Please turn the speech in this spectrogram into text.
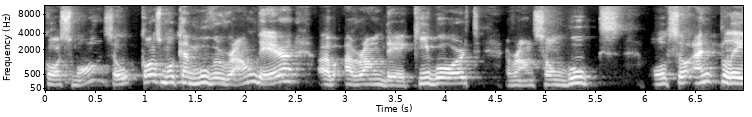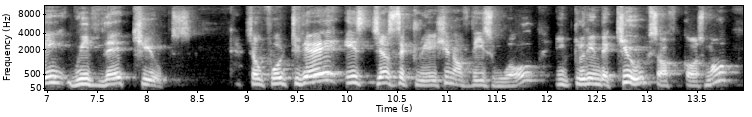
Cozmo. So Cozmo can move around there, uh, around the keyboard, around some books, also and play with the cubes. So for today is just the creation of this wall, including the cubes of Cozmo,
